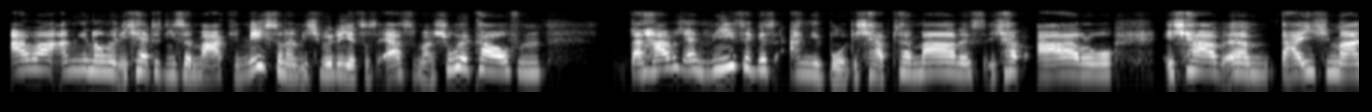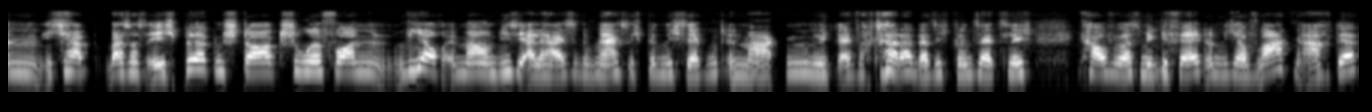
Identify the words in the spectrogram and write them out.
Aber angenommen, ich hätte diese Marke nicht, sondern ich würde jetzt das erste Mal Schuhe kaufen, dann habe ich ein riesiges Angebot. Ich habe Tamaris, ich habe Aro, ich habe ähm, Deichmann, ich habe, was weiß ich, Birkenstock, Schuhe von wie auch immer und wie sie alle heißen. Du merkst, ich bin nicht sehr gut in Marken. Liegt einfach daran, dass ich grundsätzlich kaufe, was mir gefällt und nicht auf Marken achte.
